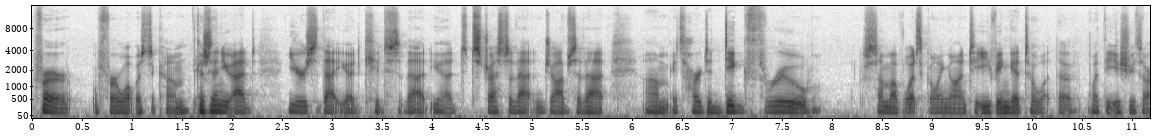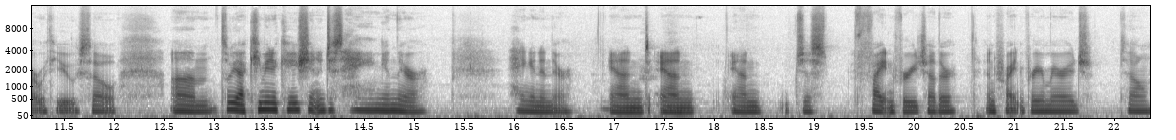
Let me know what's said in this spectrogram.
for for what was to come. Because then you add years to that, you had kids to that, you had stress to that, and jobs to that. Um, it's hard to dig through some of what's going on to even get to what the what the issues are with you. So, um, so yeah, communication and just hanging in there, hanging in there, and and and just fighting for each other and fighting for your marriage. So.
